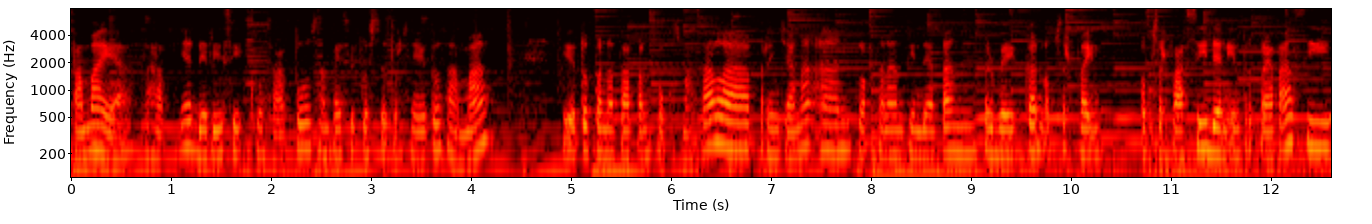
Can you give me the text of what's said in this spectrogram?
sama ya. Tahapnya dari siklus 1 sampai siklus seterusnya itu sama yaitu penetapan fokus masalah, perencanaan, pelaksanaan tindakan, perbaikan observasi dan interpretasi,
